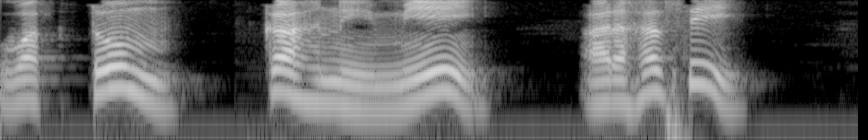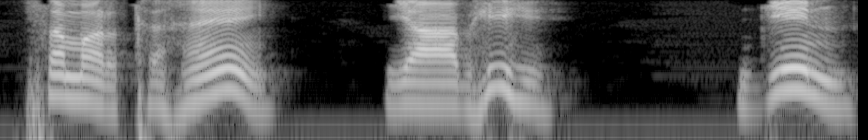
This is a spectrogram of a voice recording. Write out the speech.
वक्तुम कहने में अर्हसी, समर्थ हैं या भी जिन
